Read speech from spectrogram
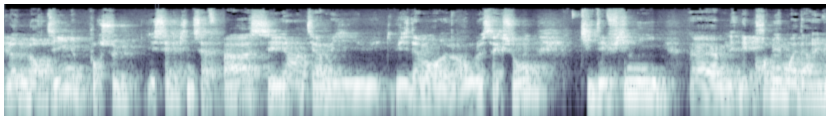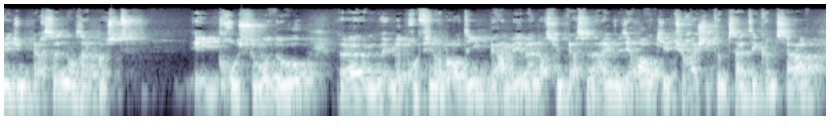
l'onboarding, pour ceux et celles qui ne savent pas, c'est un terme évidemment euh, anglo-saxon qui définit euh, les premiers mois d'arrivée d'une personne dans un poste. Et grosso modo, euh, le profil onboarding permet, ben, lorsqu'une personne arrive, de dire ah ok tu réagis comme ça, tu es comme ça,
